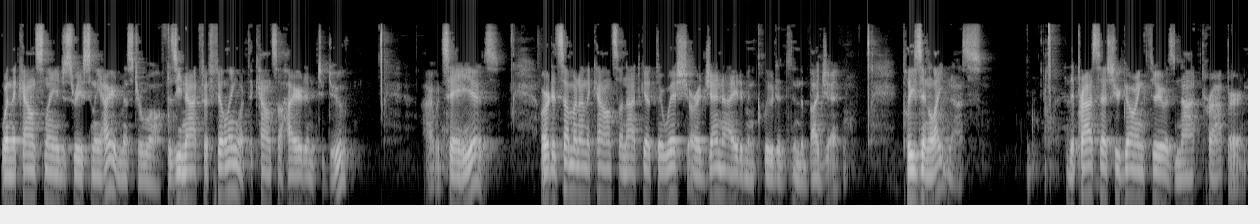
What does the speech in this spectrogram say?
when the council just recently hired Mr. Wolf. Is he not fulfilling what the council hired him to do? I would say he is. Or did someone on the council not get their wish or agenda item included in the budget? Please enlighten us. The process you're going through is not proper.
